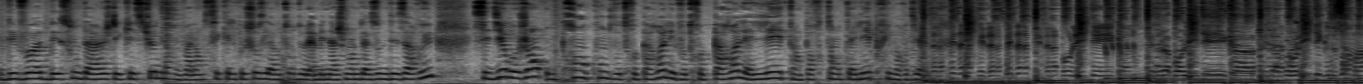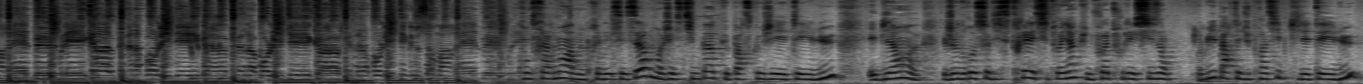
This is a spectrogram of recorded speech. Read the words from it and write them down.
des votes, des sondages, des questionnaires, on va lancer quelque chose là autour de l'aménagement de la zone des ARU. C'est dire aux gens, on prend en compte votre parole et votre parole, elle est importante, elle est primordial. Contrairement à mon prédécesseur, moi j'estime pas que parce que j'ai été élu, eh bien, euh, je ne ressolliciterai les citoyens qu'une fois tous les six ans. Lui partait du principe qu'il était élu,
